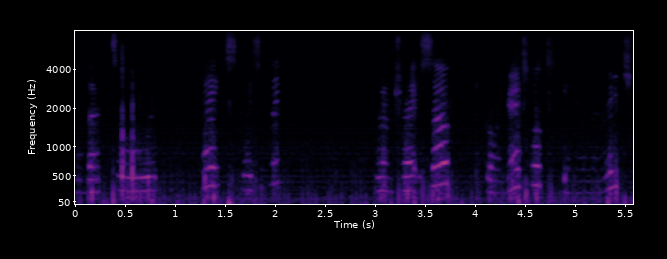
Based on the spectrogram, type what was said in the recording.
Well, that's all it takes, basically. If you want to try it yourself, go on Xbox, get Halo Reach,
